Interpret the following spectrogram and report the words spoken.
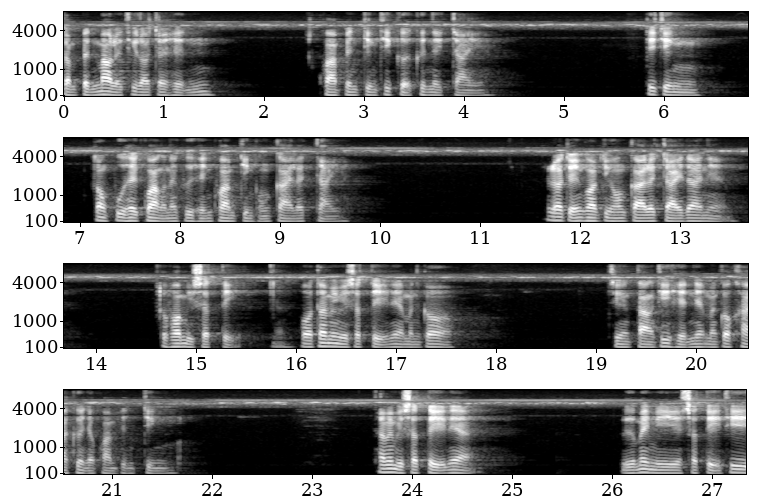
จำเป็นมากเลยที่เราจะเห็นความเป็นจริงที่เกิดขึ้นในใจ ที่จริงต้องพูดให้กว้างกว่านั้นคือเห็นความจริงของกายและใจ เราจะเห็นความจริงของกายและใจได้เนี่ยก็เพราะมีสติเพราะถ้าไม่มีสติเนี่ยมันก็สิ่งต่างที่เห็นเนี่ยมันก็คลาดเคลื่อนจากความเป็นจริง ถ้าไม่มีสติเนี่ยหรือไม่มีสติที่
